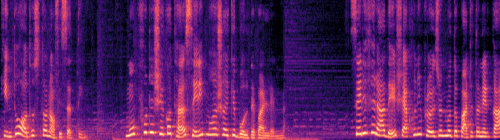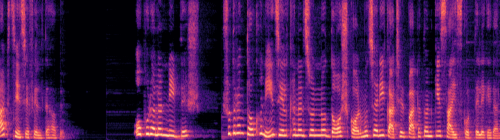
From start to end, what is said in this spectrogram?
কিন্তু অধস্তন অফিসার তিনি। মুখ ফুটে সে কথা সেরিফ মহাশয়কে বলতে পারলেন না। সেরিফের আদেশ এখনই প্রয়োজন মতো পাটাতনের কাঠ চেঁচে ফেলতে হবে। ওপরওয়ালার নির্দেশ। সুতরাং তখনই জেলখানার জন্য দশ কর্মচারী কাঠের পাটাতনকে সাইজ করতে লেগে গেল।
